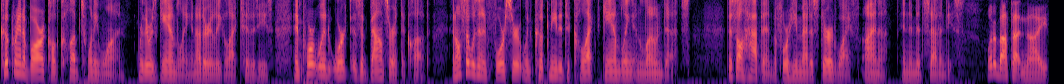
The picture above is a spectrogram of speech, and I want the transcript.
Cook ran a bar called Club 21, where there was gambling and other illegal activities, and Portwood worked as a bouncer at the club and also was an enforcer when Cook needed to collect gambling and loan debts. This all happened before he met his third wife, Ina, in the mid 70s. What about that night?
